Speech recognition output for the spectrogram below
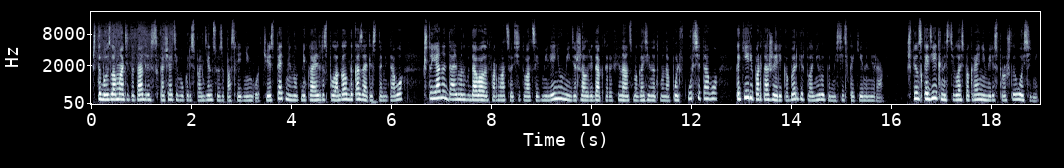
чтобы взломать этот адрес и скачать его корреспонденцию за последний год. Через 5 минут Микаэль располагал доказательствами того, что Яна Дальман выдавал информацию о ситуации в «Миллениуме» и держал редактора финанс-магазина от «Монополь» в курсе того, какие репортажи Эрика Бергер планирует поместить в какие номера. Шпионская деятельность велась, по крайней мере, с прошлой осени.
